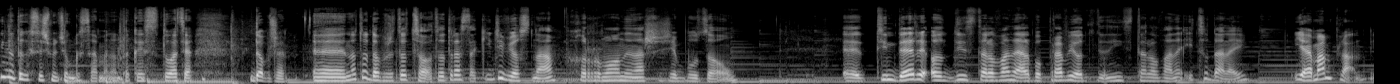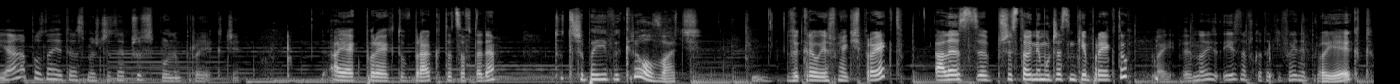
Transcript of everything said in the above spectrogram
I do tego jesteśmy ciągle same. No taka jest sytuacja. Dobrze. E, no to dobrze, to co? To teraz tak, idzie wiosna, hormony nasze się budzą, e, Tindery odinstalowane albo prawie odinstalowane i co dalej? Ja mam plan. Ja poznaję teraz mężczyznę przy wspólnym projekcie. A jak projektów brak, to co wtedy? To trzeba je wykreować. Wykreujesz mi jakiś projekt? Ale z przystojnym uczestnikiem projektu? No jest na przykład taki fajny projekt.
